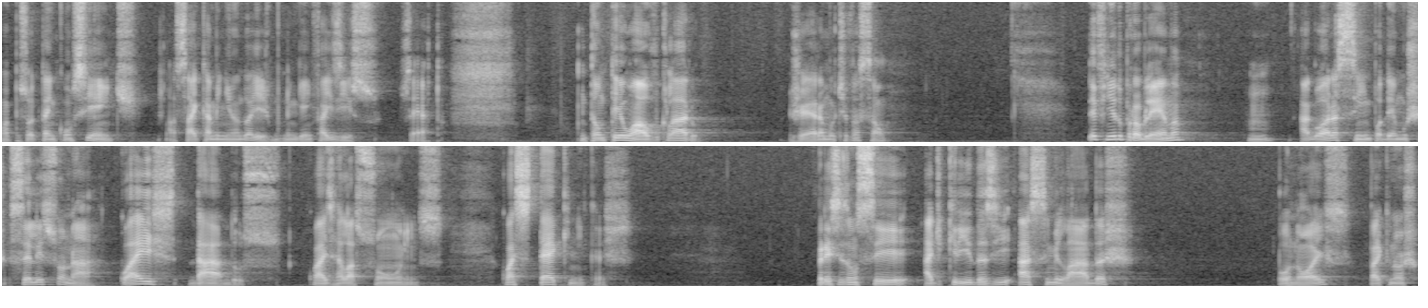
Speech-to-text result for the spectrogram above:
Uma pessoa que está inconsciente. Ela sai caminhando a esmo. Ninguém faz isso, certo? Então, ter um alvo claro gera motivação. Definido o problema, hum, agora sim podemos selecionar quais dados, quais relações, quais técnicas precisam ser adquiridas e assimiladas por nós para que nós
